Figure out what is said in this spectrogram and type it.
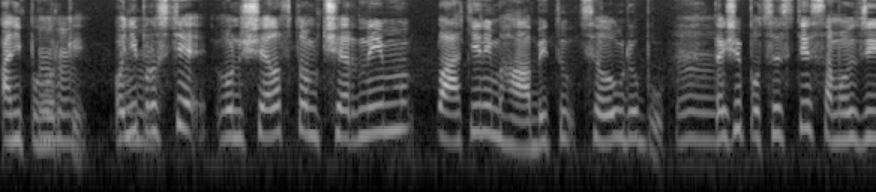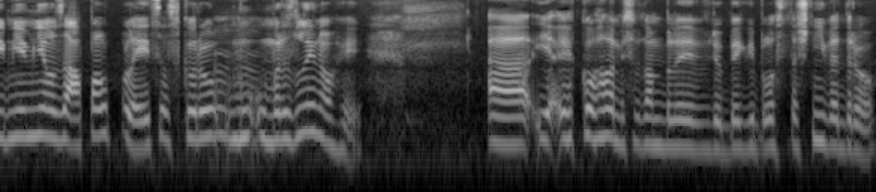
Ani pohorky. Mhm. Oni prostě, on šel v tom černém plátěném hábitu celou dobu. Mhm. Takže po cestě samozřejmě měl zápal plic a skoro mu umrzly nohy. Uh, jako, hele, my jsme tam byli v době, kdy bylo strašný vedro.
